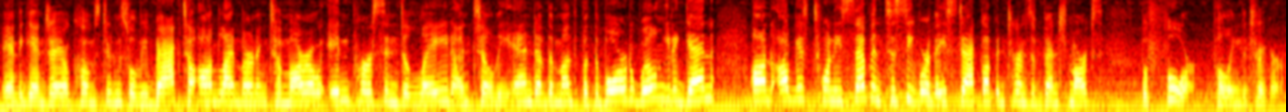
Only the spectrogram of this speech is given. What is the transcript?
And again, J.O. Combs students will be back to online learning tomorrow, in person delayed until the end of the month. But the board will meet again on August 27th to see where they stack up in terms of benchmarks before pulling the trigger.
